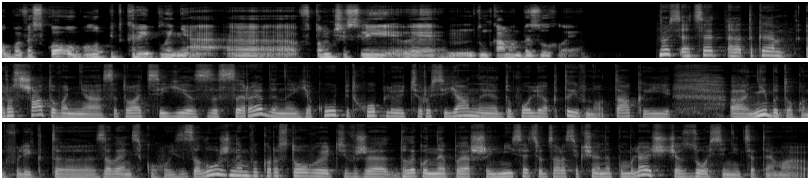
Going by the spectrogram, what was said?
обов'язково було підкріплення, е, в тому числі е, думками безуглої. Ну, е, це таке розшатування ситуації зсередини, яку підхоплюють росіяни доволі активно. Так і нібито конфлікт Зеленського із Залужним використовують вже далеко не перший місяць. От зараз, якщо я не помиляюсь, ще з осені ця тема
